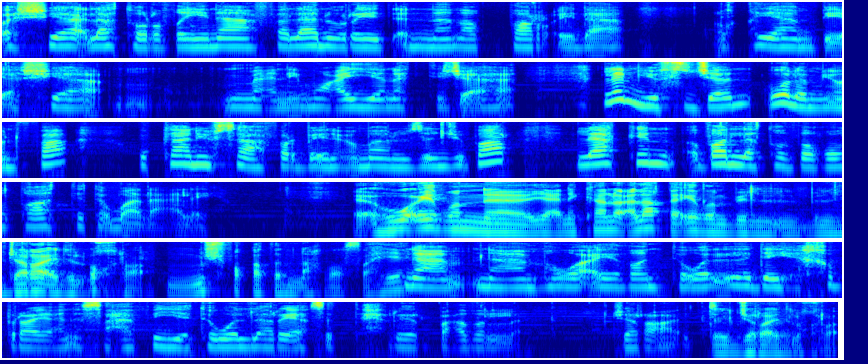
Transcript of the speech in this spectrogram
أشياء لا ترضينا فلا نريد أن نضطر إلى القيام بأشياء يعني معينة تجاهه. لم يسجن ولم ينفى وكان يسافر بين عمان وزنجبار لكن ظلت الضغوطات تتوالى عليه. هو أيضا يعني كان له علاقة أيضا بالجرائد الأخرى مش فقط النهضه صحيح؟ نعم نعم. هو أيضا لديه خبرة يعني صحفية تولى رئاسة تحرير بعض الجرائد. الجرائد الأخرى.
